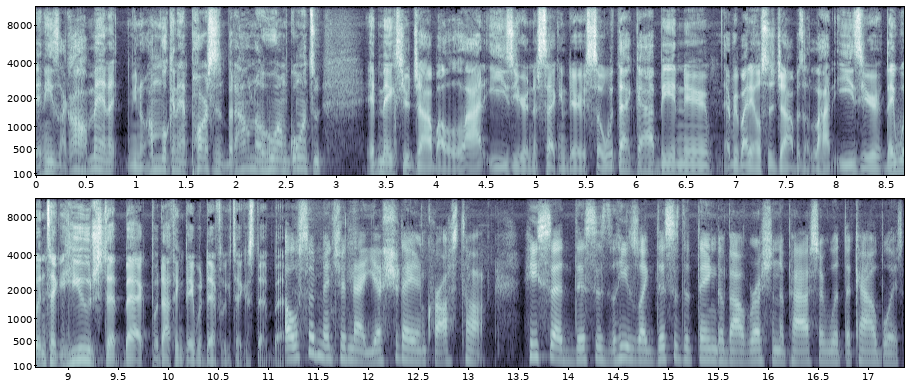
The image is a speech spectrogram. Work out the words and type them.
and he's like, "Oh man, you know, I'm looking at Parsons, but I don't know who I'm going to." It makes your job a lot easier in the secondary. So with that guy being there, everybody else's job is a lot easier. They wouldn't take a huge step back, but I think they would definitely take a step back. Also mentioned that yesterday in crosstalk. He said this is he's like this is the thing about rushing the passer with the Cowboys.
